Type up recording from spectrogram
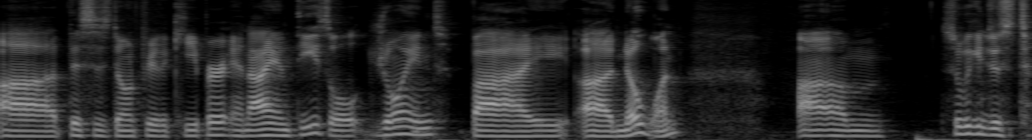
uh, this is Don't Fear the Keeper, and I am Diesel, joined by uh, no one. Um, so we can just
